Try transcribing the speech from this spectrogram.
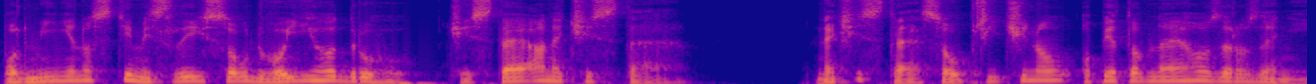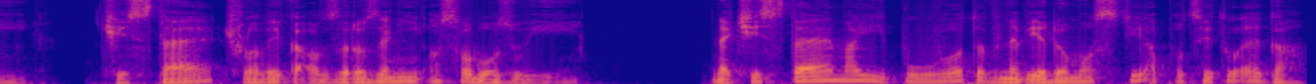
Podmíněnosti myslí jsou dvojího druhu, čisté a nečisté. Nečisté jsou příčinou opětovného zrození, čisté člověka od zrození osvobozují. Nečisté mají původ v nevědomosti a pocitu ega.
